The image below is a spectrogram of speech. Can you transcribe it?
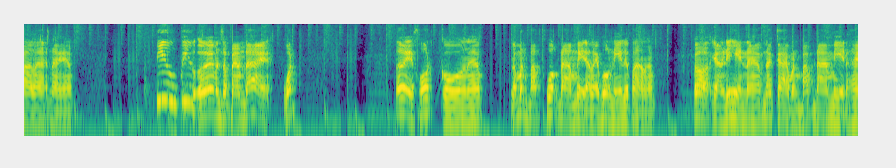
บาระไหนครับ ปิ้วปิ้วเอ้ยมันสแปมได้วัดเอ้ยโคตรโกงนะครับ แล้วมันบัฟพวกดาเมจอะไรพวกนี้หรือเปล่าครับ ก็อย่างที่เห็นนะครับ หน้ากากมันบัฟดาเมจให้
